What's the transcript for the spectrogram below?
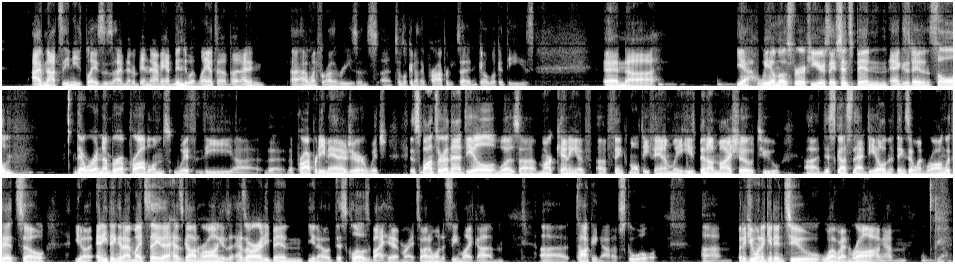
I've not seen these places. I've never been there. I mean, I've been to Atlanta, but I didn't. Uh, I went for other reasons uh, to look at other properties. I didn't go look at these. And uh, Yeah, we owned those for a few years. They've since been exited and sold. There were a number of problems with the uh, the the property manager, which the sponsor on that deal was uh, Mark Kenney of, of Think Multifamily. He's been on my show to uh, discuss that deal and the things that went wrong with it. So, you know, anything that I might say that has gone wrong is has already been, you know, disclosed by him, right? So I don't want to seem like I'm uh, talking out of school. Um, but if you want to get into what went wrong, I'm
